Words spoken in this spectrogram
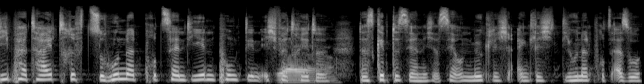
die Partei trifft zu 100 Prozent jeden Punkt, den ich ja, vertrete. Ja, ja. Das gibt es ja nicht. Es ist ja unmöglich, eigentlich die 100 Prozent, also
